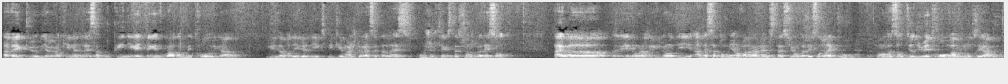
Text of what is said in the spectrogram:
avec, euh, il y avait marqué une adresse à Brooklyn, il a été les voir dans le métro, il a il a il a dit Expliquez-moi, je dois à cette adresse, où je, quelle station je dois descendre Alors, les Noirs, ils lui ont dit Ah, ben ça tombe bien, on va dans la même station, on va descendre avec vous. Quand on va sortir du métro, on va vous montrer la route.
